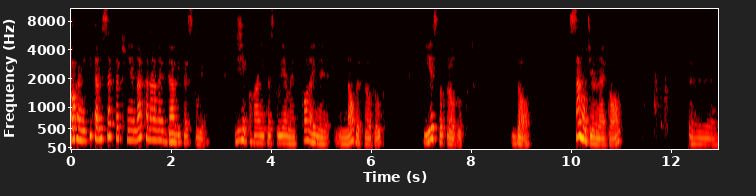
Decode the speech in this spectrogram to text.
Kochani, witam serdecznie na kanale Gabi Testuje. Dzisiaj, kochani, testujemy kolejny nowy produkt. Jest to produkt do samodzielnego yy,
